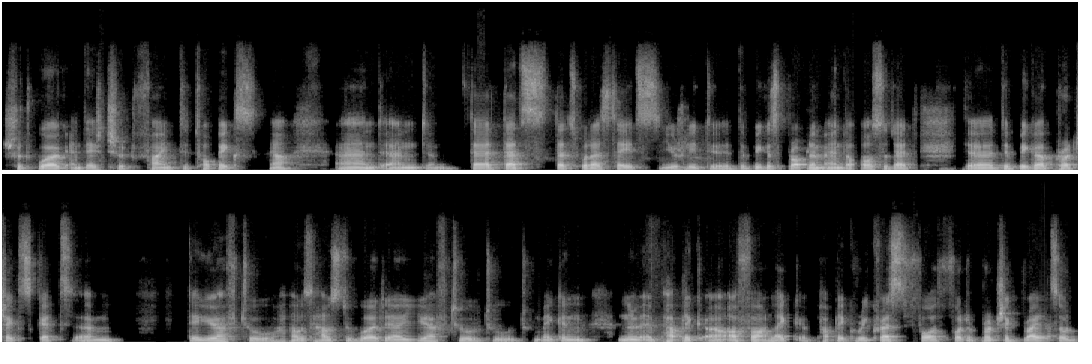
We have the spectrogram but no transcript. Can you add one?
should work and they should find the topics yeah? And and um, that that's that's what i say it's usually the, the biggest problem and also that the the bigger projects get um, you have to how's how's the word uh, you have to to to make an, a public uh, offer like a public request for for the project right? So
